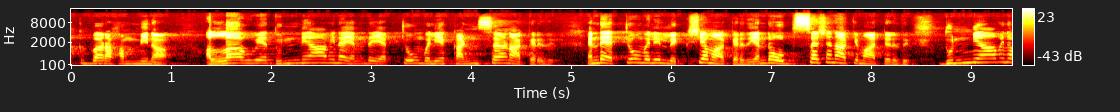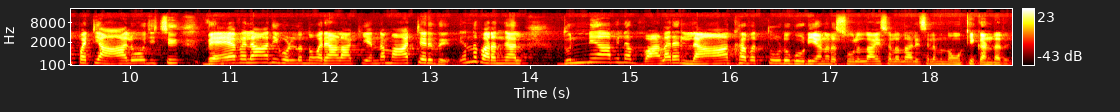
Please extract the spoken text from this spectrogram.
അക്ബർ ഹമ്മിന. അള്ളാഹുവെ ദുന്യാവിനെ എന്റെ ഏറ്റവും വലിയ കൺസേൺ ആക്കരുത്. എന്റെ ഏറ്റവും വലിയ ലക്ഷ്യമാക്കരുത്. എന്റെ ഒബ്സഷൻ ആക്കി മാറ്റരുത്. ദുന്യാവിനെ പറ്റി ആലോചിച്ച് വേവലാതി കൊള്ളുന്ന ഒരാളാക്കി എന്നെ മാറ്റരുത് എന്ന് പറഞ്ഞാൽ ദുന്യാവിനെ വളരെ ലാഘവത്തോടു കൂടിയാണ് റസൂലുള്ളാഹി സ്വല്ലല്ലാഹി അലൈഹി വസല്ലം നോക്കിക്കണ്ടത്.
